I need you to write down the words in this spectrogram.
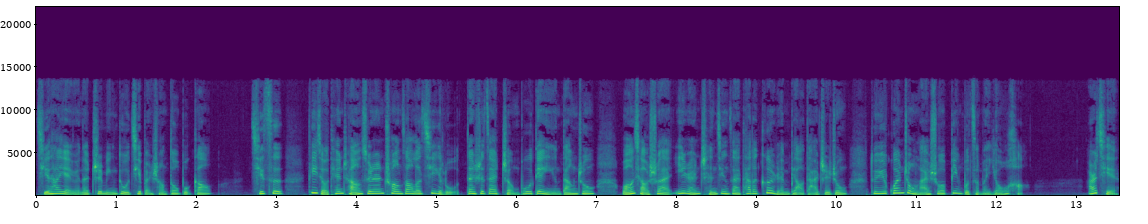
其他演员的知名度基本上都不高。其次，《地久天长》虽然创造了记录，但是在整部电影当中，王小帅依然沉浸在他的个人表达之中，对于观众来说并不怎么友好。而且，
